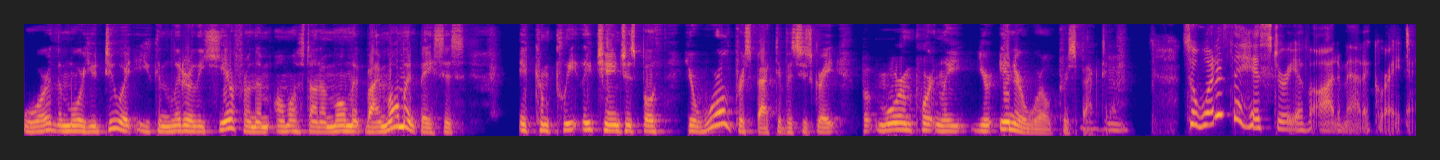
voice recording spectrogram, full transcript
or the more you do it, you can literally hear from them almost on a moment by moment basis. It completely changes both your world perspective, which is great, but more importantly, your inner world perspective. Mm-hmm. So, what is the history of automatic writing?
